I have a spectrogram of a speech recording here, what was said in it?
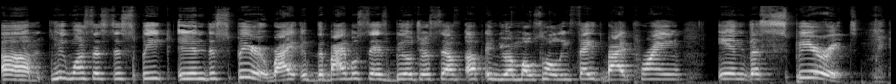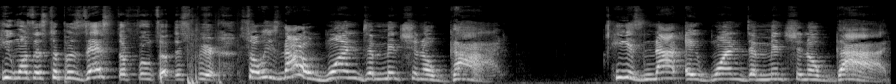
um, he wants us to speak in the spirit, right? If the Bible says build yourself up in your most holy faith by praying in the spirit. He wants us to possess the fruits of the spirit. So he's not a one dimensional God. He is not a one dimensional God.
